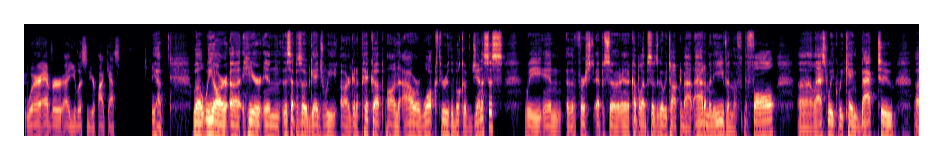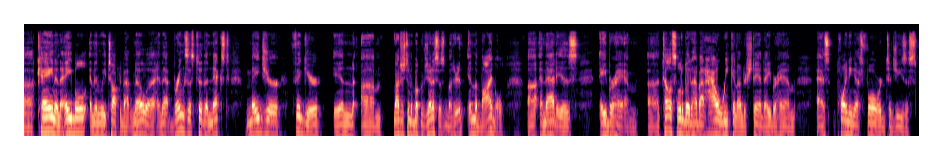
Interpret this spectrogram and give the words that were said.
wherever uh, you listen to your podcast. Yeah. Well, we are uh, here in this episode, Gage. We are going to pick up on our walk through the book of Genesis. We, in the first episode, and a couple episodes ago, we talked about Adam and Eve and the, the fall. Uh, last week, we came back to uh, Cain and Abel, and then we talked about Noah. And that brings us to the next major figure in um, not just in the book of Genesis, but in, in the Bible, uh, and that is Abraham. Uh, tell us a little bit about how we can understand Abraham as pointing us forward to Jesus.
